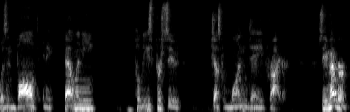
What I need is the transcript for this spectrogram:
was involved in a felony police pursuit just one day prior. So you remember,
